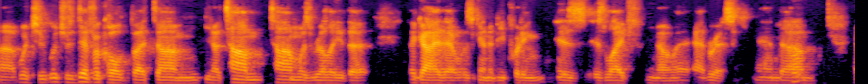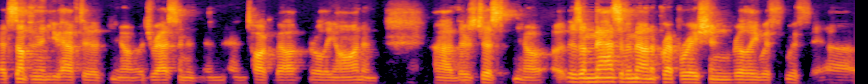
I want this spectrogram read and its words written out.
uh, which which was difficult. But um, you know, Tom Tom was really the the guy that was going to be putting his his life you know at, at risk. And um, that's something that you have to you know address and and, and talk about early on. And uh, there's just you know uh, there's a massive amount of preparation really with with uh,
